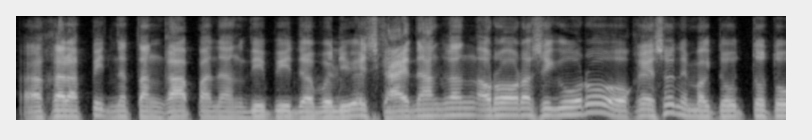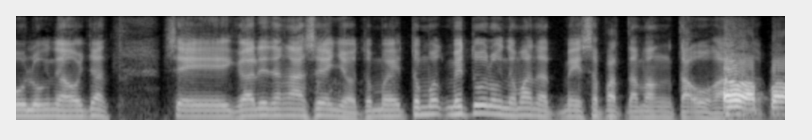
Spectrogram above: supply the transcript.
ah, kalapit na tanggapan ng DPWH? Kahit na hanggang Aurora siguro o Quezon, eh, magtutulong na ho dyan. Kasi galing na nga sa inyo, tum- tum- may tulong naman at may sapat namang tauhan. Oo Ano po.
